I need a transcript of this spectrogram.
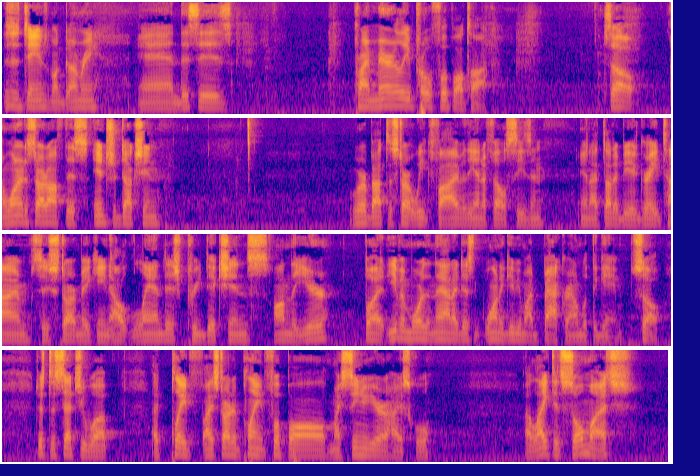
This is James Montgomery, and this is primarily pro football talk. So, I wanted to start off this introduction. We're about to start week five of the NFL season, and I thought it'd be a great time to start making outlandish predictions on the year. But even more than that, I just want to give you my background with the game. So, just to set you up, I played. I started playing football my senior year of high school. I liked it so much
